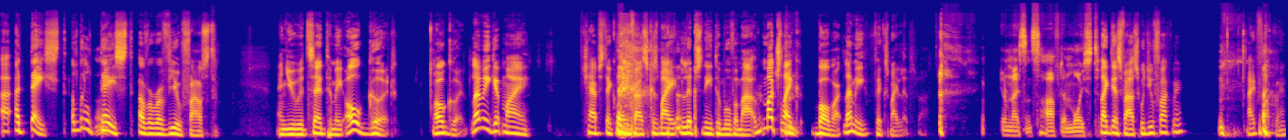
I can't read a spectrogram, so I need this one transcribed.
uh, a taste, a little taste of a review, Faust. And you had said to me, "Oh good. Oh good. Let me get my chapstick ready, fast cuz my lips need to move them out. Much like Boebert. Let me fix my lips, Faust. Get them nice and soft and moist. Like this, Faust. Would you fuck me? I'd fuck, man.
